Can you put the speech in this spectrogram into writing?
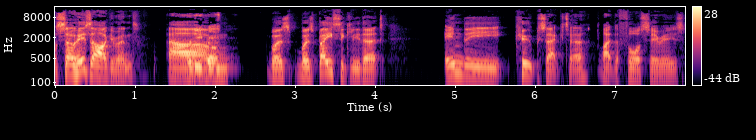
so his argument um, was was basically that in the coupe sector, like the four series,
